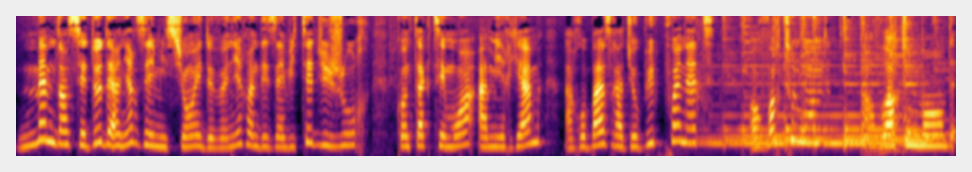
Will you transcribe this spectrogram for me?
même dans ces deux dernières émissions, et devenir un des invités du jour. Contactez-moi à myriam.radiobulle.net. Au revoir tout le monde. Au revoir tout le monde.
